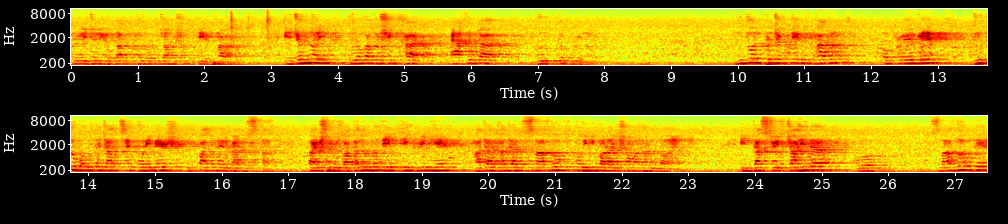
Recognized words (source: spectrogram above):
প্রয়োজনীয় দক্ষ জনশক্তির ফারাক এজন্যই গুণগত শিক্ষা এতটা গুরুত্বপূর্ণ। নতুন প্রযুক্তির উদ্ভাবন ও প্রয়োগে দ্রুত বলতে যাচ্ছে পরিবেশ উৎপাদনের ব্যবস্থা। তাই শুধু গতানুগতিক ডিগ্রি নিয়ে হাজার হাজার স্নাতক তৈরি করাই সমাধান নয়। ইন্ডাস্ট্রির চাহিদা ও স্নাতকদের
